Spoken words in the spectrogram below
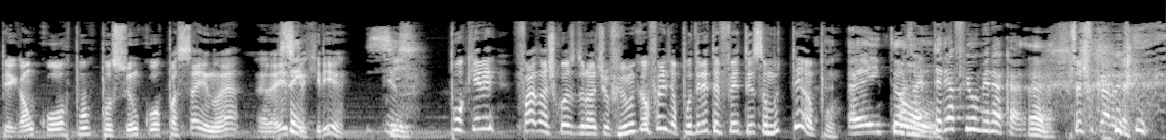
pegar um corpo, possuir um corpo pra sair, não é? Era isso Sim. que ele queria? Sim. Isso. Porque ele faz umas coisas durante o filme que eu falei, já poderia ter feito isso há muito tempo. É, então. Mas aí teria filme, né, cara? É. Vocês ficaram.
